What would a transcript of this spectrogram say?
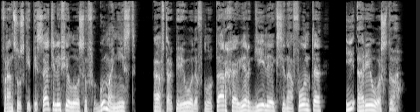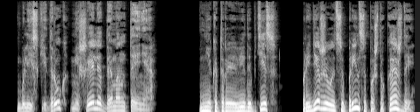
Французский писатель и философ, гуманист, автор переводов Плутарха, Вергилия, Ксенофонта и Ариосту, близкий друг Мишеля де Монтеня. Некоторые виды птиц придерживаются принципа, что каждый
